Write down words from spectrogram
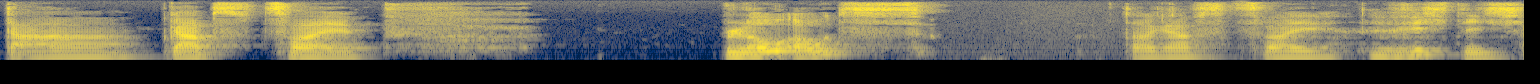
Da gab es zwei Blowouts. Da gab es zwei richtig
